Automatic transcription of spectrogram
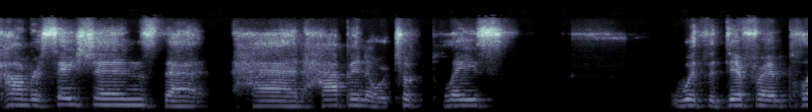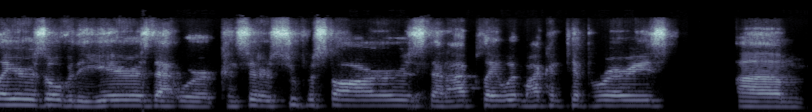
conversations that had happened or took place with the different players over the years that were considered superstars that I played with, my contemporaries. Um,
